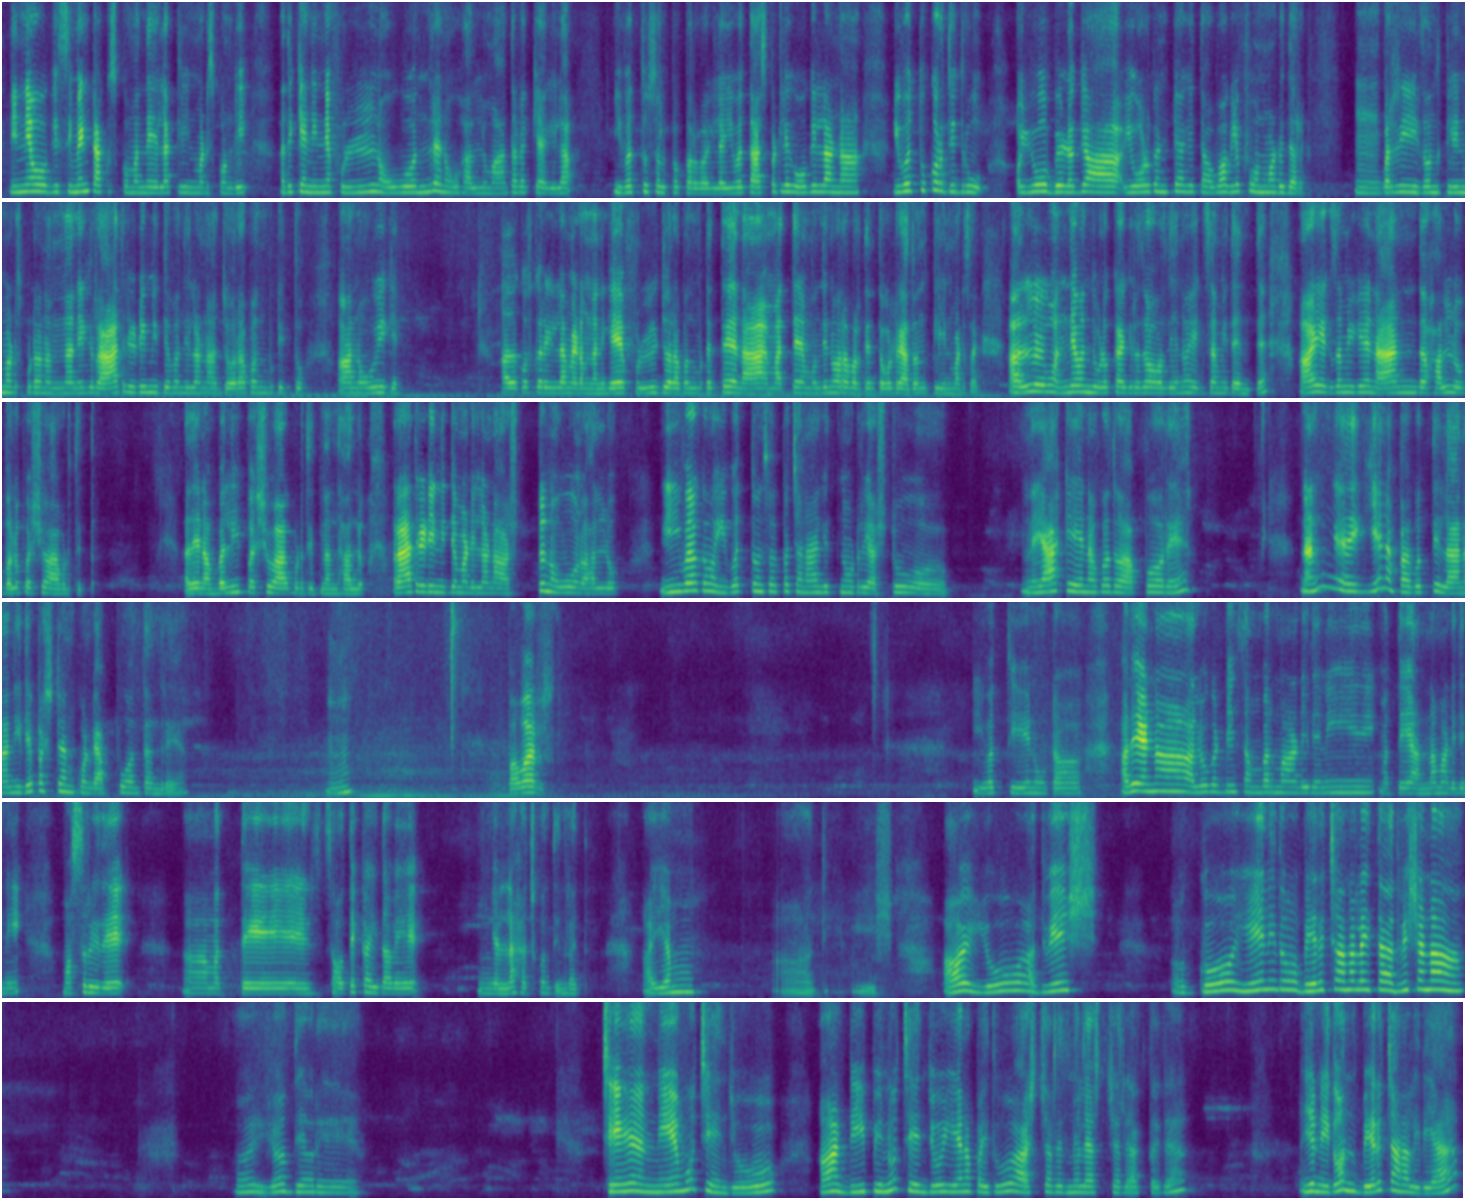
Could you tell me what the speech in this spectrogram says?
ನಿನ್ನೆ ಹೋಗಿ ಸಿಮೆಂಟ್ ಹಾಕಿಸ್ಕೊಂಬಂದೆ ಎಲ್ಲ ಕ್ಲೀನ್ ಮಾಡಿಸ್ಕೊಂಡು. ಅದಕ್ಕೆ ನಿನ್ನೆ ಫುಲ್ ನೋವು ಅಂದರೆ ನೋವು, ಹಲ್ಲು ಮಾತಾಡೋಕ್ಕೆ ಆಗಿಲ್ಲ. ಇವತ್ತು ಸ್ವಲ್ಪ ಪರವಾಗಿಲ್ಲ. ಇವತ್ತು ಹಾಸ್ಪಿಟ್ಲಿಗೆ ಹೋಗಿಲ್ಲ ಅಣ್ಣ. ಇವತ್ತು ಕರೆದಿದ್ರು. ಅಯ್ಯೋ, ಬೆಳಗ್ಗೆ ಏಳು ಗಂಟೆ ಆಗಿತ್ತು ಅವಾಗಲೇ ಫೋನ್ ಮಾಡಿದ್ದಾರೆ. ಬರ್ರಿ, ಇದೊಂದು ಕ್ಲೀನ್ ಮಾಡಿಸ್ಬಿಡೋಣ. ನನಗೆ ರಾತ್ರಿ ಇಡೀ ನಿದ್ದೆ ಬಂದಿಲ್ಲ ಅಣ್ಣ. ಜ್ವರ ಬಂದ್ಬಿಟ್ಟಿತ್ತು ಆ ನೋವಿಗೆ. ಅದಕ್ಕೋಸ್ಕರ ಇಲ್ಲ ಮೇಡಮ್, ನನಗೆ ಫುಲ್ ಜ್ವರ ಬಂದ್ಬಿಟ್ಟೈತೆ ನಾ ಮತ್ತೆ ಮುಂದಿನ ವಾರ ಬರ್ತೀನಿ ತೊಗೊಳ್ರಿ, ಅದೊಂದು ಕ್ಲೀನ್ ಮಾಡ್ಸಕ್ಕೆ ಅಲ್ಲಿ ಒಂದೇ ಒಂದು ಉಳುಕಾಗಿರೋದು ಅವ್ರದ್ದೇನೋ ಎಕ್ಸಾಮ್ ಇದೆ ಅಂತೆ. ಆ ಎಕ್ಸಾಮಿಗೆ ನಂದು ಹಲ್ಲು ಬಲು ಪಶು ಆಗ್ಬಿಡ್ತಿತ್ತು. ಅದೇ ನಾ ಬಲಿ ಪಶು ಆಗ್ಬಿಡ್ತಿತ್ತು ನಂದು ಹಲ್ಲು. ರಾತ್ರಿ ಇಡೀ ನಿದ್ದೆ ಮಾಡಿಲ್ಲ ಅಣ್ಣ, ಅಷ್ಟು ನೋವು, ಹಲ್ಲು. ಇವಾಗ ಇವತ್ತು ಒಂದು ಸ್ವಲ್ಪ ಚೆನ್ನಾಗಿತ್ತು ನೋಡ್ರಿ, ಅಷ್ಟು, ಯಾಕೆ ನಗೋದು ಅಪ್ಪೋರೇ? ನನಗೆ ಏನಪ್ಪ ಗೊತ್ತಿಲ್ಲ. ನಾನು ಇದೇ ಫಸ್ಟ್ ಅಂದ್ಕೊಂಡೆ ಅಪ್ಪು ಅಂತಂದರೆ. ಹ್ಞೂ ಪವರ್ ಇವತ್ತೇನು ಊಟ? ಅದೇ ಅಣ್ಣ, ಆಲೂಗಡ್ಡೆ ಸಾಂಬಾರು ಮಾಡಿದ್ದೀನಿ. ಮತ್ತು ಅನ್ನ ಮಾಡಿದ್ದೀನಿ. ಮೊಸರು ಇದೆ. ಮತ್ತು ಸೌತೆಕಾಯಿ ಇದ್ದಾವೆ ಎಲ್ಲ ಹಚ್ಕೊಂಡು ತಿಂದ್ರಾಯ್ತು. ಐ ಎಂ ದಿವೇಶ್ ಅಯ್ಯೋ, ಅದ್ವೇಶ್. ಅಗ್ಗೋ, ಏನಿದು? ಬೇರೆ ಚಾನಲ್ ಐತಾ ಅದ್ವೇಶ್ ಅಣ್ಣ? ಅಯ್ಯೋ ದೇವ್ರೇ. ಚೇ, ನೇಮು ಚೇಂಜು. ಆ, ಡಿ ಪಿನೂ ಚೇಂಜು. ಏನಪ್ಪ ಇದು? ಆಶ್ಚರ್ಯದ ಮೇಲೆ ಆಶ್ಚರ್ಯ ಏನು ಇದು. ಒಂದು ಬೇರೆ ಚಾನಲ್ ಇದೆಯಾ?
